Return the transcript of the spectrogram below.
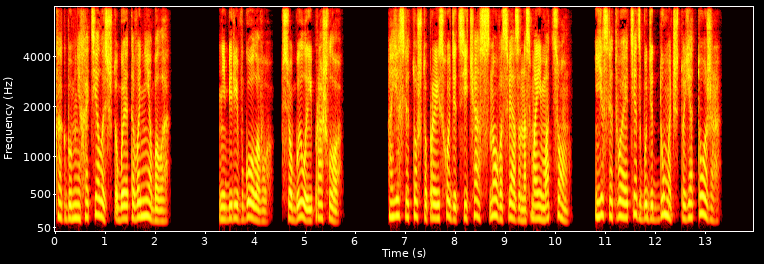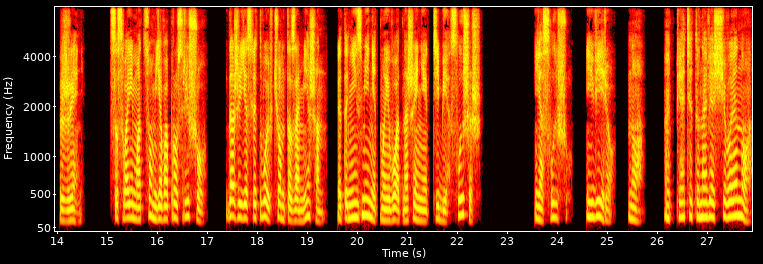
Как бы мне хотелось, чтобы этого не было. Не бери в голову, все было и прошло. А если то, что происходит сейчас, снова связано с моим отцом? Если твой отец будет думать, что я тоже... Жень, со своим отцом я вопрос решу. Даже если твой в чем то замешан, это не изменит моего отношения к тебе, слышишь? Я слышу и верю, но... Опять это навязчивое «но».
